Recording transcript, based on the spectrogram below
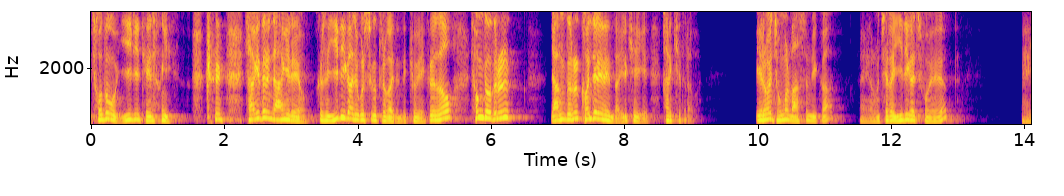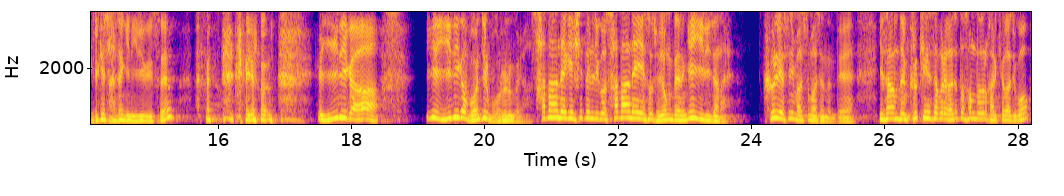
저도 일이 대장이에요. 그 자기들은 양이래요. 그래서 일이 가죽을 쓰고 들어가야 된대, 교회에. 그래서 성도들을, 양들을 건져야 된다. 이렇게 얘기, 가르치더라고요. 이러면 정말 맞습니까? 네, 여러분, 제가 일이 같이 보여요? 네, 이렇게 잘생긴 일이도 있어요? 그 여러분, 그 일이가, 이게 일이가 뭔지를 모르는 거야. 사단에게 휘둘리고 사단에 의해서 조정되는 게 일이잖아요. 그걸 예수님 말씀하셨는데, 이 사람들은 그렇게 해석을 해가지고 또 성도들을 가르쳐가지고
